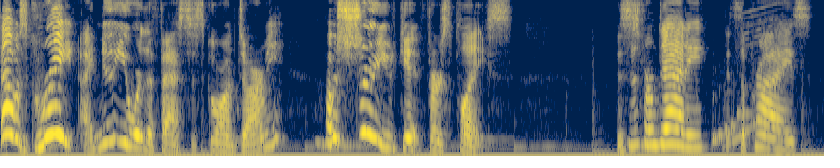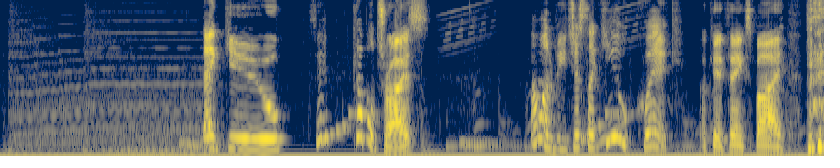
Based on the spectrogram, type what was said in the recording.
That was great! I knew you were the fastest Goron Darmani. I was sure you'd get first place. This is from Daddy. It's the prize. Thank you. See, a couple tries. I want to be just like you, quick. Okay, thanks, bye.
